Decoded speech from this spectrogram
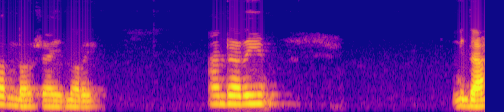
സന്തോഷമായി എന്ന് പറയും. എന്നിട്ട് അറിയും ഇതാ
